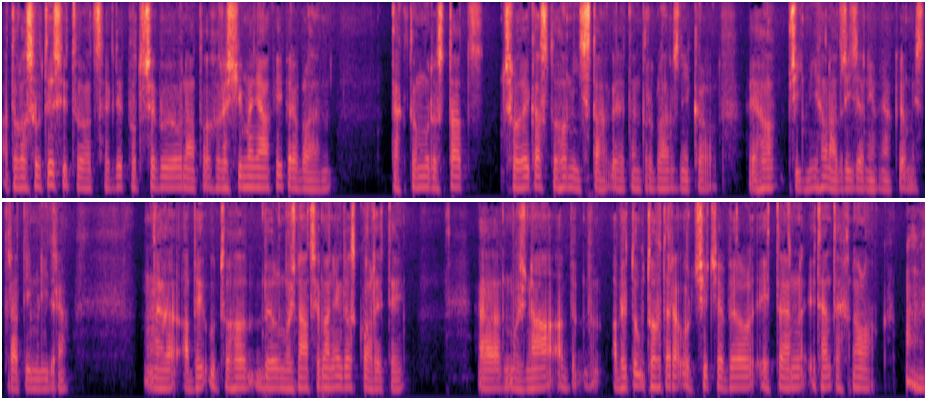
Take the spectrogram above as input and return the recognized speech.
A tohle jsou ty situace, kdy potřebuju na to, řešíme nějaký problém, tak tomu dostat člověka z toho místa, kde ten problém vznikl, jeho přímýho nadřízeného, nějakého mistra, tým lídra, aby u toho byl možná třeba někdo z kvality, eh, možná, aby, aby to u toho teda určitě byl i ten, i ten technolog. Mm.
